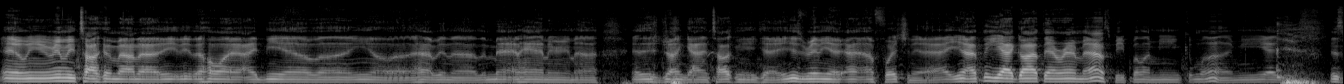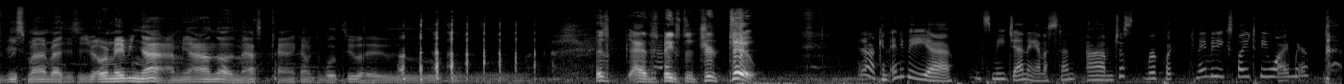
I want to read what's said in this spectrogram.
and when you're really talking about uh, the the whole idea of uh, you know uh, having uh, the Mad Hatter and uh, and this drunk guy talking to each other, it's just really uh, unfortunate. I, you know, I think you gotta go out there and wear masks, people. I mean, come on. I mean, you gotta just be smart about this situation, or maybe not. I mean, I don't know. The mask is kind of comfortable too. This guy speaks the truth too. You know, can anybody? Uh, it's me, Jen Aniston. Um, just real quick, can anybody explain to me why I'm here?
